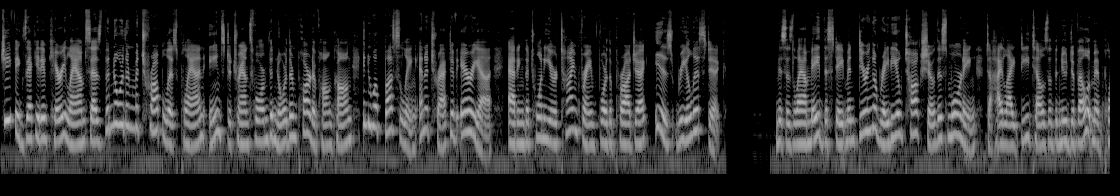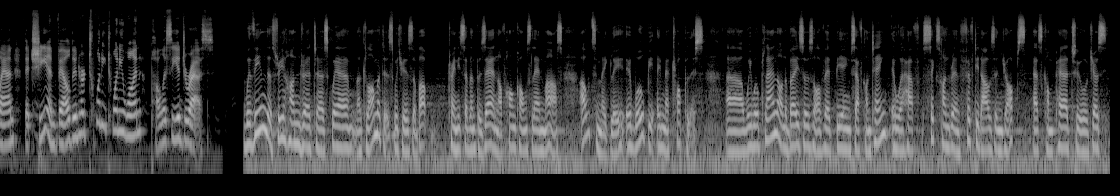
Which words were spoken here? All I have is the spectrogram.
Chief Executive Carrie Lam says the Northern Metropolis Plan aims to transform the northern part of Hong Kong into a bustling and attractive area, adding the 20-year time frame for the project is realistic. Mrs. Lam made the statement during a radio talk show this morning to highlight details of the new development plan that she unveiled in her 2021 policy address. Within the 300 uh, square uh, kilometers, which is about 27% of Hong Kong's land mass, ultimately it will be a metropolis. Uh, we will plan on the basis of it being self-contained. It will have 650,000 jobs as compared to just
